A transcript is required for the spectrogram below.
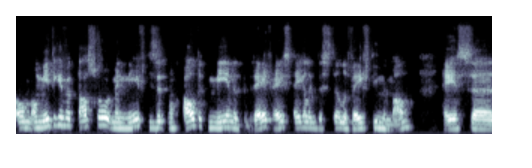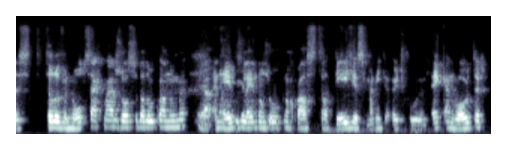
om, om mee te geven, Tasso, mijn neef, die zit nog altijd mee in het bedrijf. Hij is eigenlijk de stille vijftiende man. Hij is uh, stille vernoot, zeg maar, zoals ze dat ook wel noemen. Ja. En hij begeleidt ons ook nog wel strategisch, maar niet uitvoerend. Ik en Wouter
